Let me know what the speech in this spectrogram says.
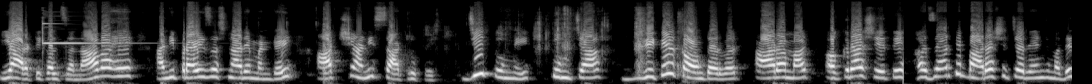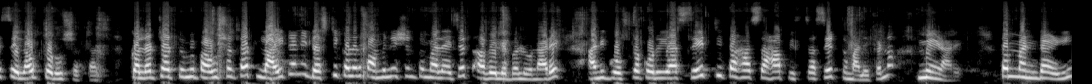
या आर्टिकलचं नाव आहे आणि प्राइस असणारे मंडळी आठशे आणि साठ रुपये. जी तुम्ही तुमच्या रिटेल काउंटरवर आरामात अकराशे ते हजार ते बाराशेच्या रेंजमध्ये सेल आउट करू शकतात. कलर चार्ट तुम्ही पाहू शकतात. लाइट आणि डस्टी कलर कॉम्बिनेशन तुम्हाला याच्यात अवेलेबल होणार आहे. आणि गोष्ट करूया सेटची तर हा सहा पीसचा सेट तुम्हाला इकडनं मिळणार आहे. तर मंडळी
